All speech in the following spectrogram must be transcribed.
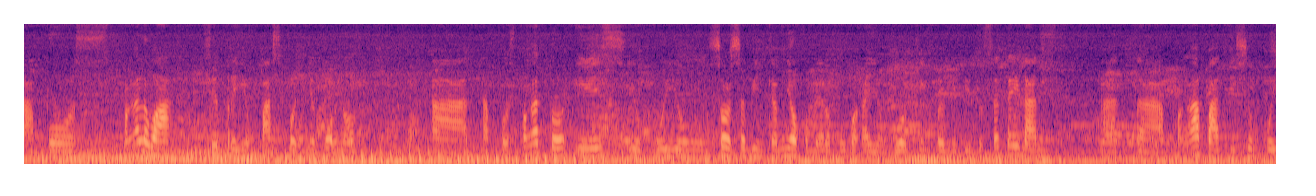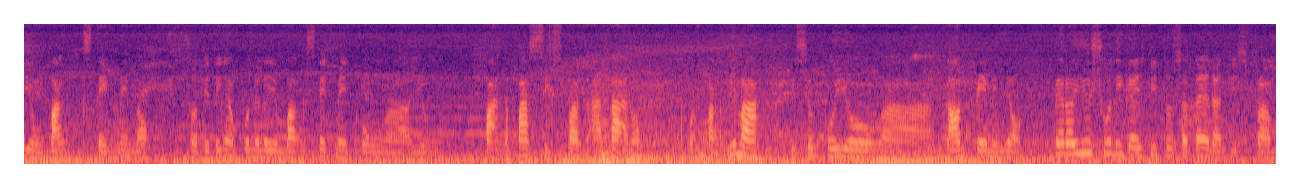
Tapos, pangalawa, syempre yung passport nyo po, no? At tapos pangatlo is yung po yung source of income nyo kung meron po ba kayong working permit dito sa Thailand. At ah, pang-apat is yung po yung bank statement no? So titingnan po nila yung bank statement kung ah, yung pa, the past 6 months ata ano? Tapos pang-lima is yung po yung ah, down payment nyo pero usually guys dito sa Thailand is from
